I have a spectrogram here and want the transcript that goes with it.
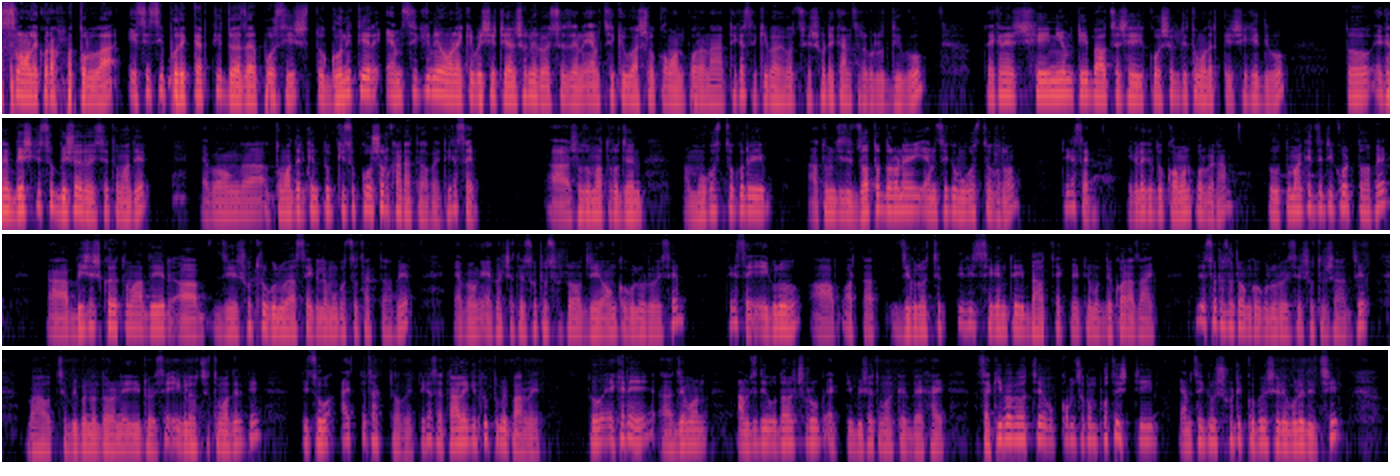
আসসালামু আলাইকুম রহমতুল্লাহ। এসএসসি পরীক্ষার্থী দু হাজার পঁচিশ, তো গণিতের এমসিকিউ নিয়ে অনেকে বেশি টেনশনই রয়েছে যে এমসিকিউ আসলে কমন পড়ে না, ঠিক আছে? কীভাবে হচ্ছে সঠিক অ্যান্সারগুলো দিব? তো এখানে সেই নিয়মটি বা হচ্ছে সেই কৌশলটি তোমাদেরকে শিখিয়ে দিব। তো এখানে বেশ কিছু বিষয় রয়েছে তোমাদের এবং তোমাদের কিন্তু কিছু কৌশল খাটাতে হবে, ঠিক আছে? শুধুমাত্র যে মুখস্থ করে তুমি যদি যত ধরনের এমসিকিউ মুখস্থ করো, ঠিক আছে? এগুলো কিন্তু কমন পড়বে না। তো তোমাকে যেটি করতে হবে বিশেষ করে তোমাদের যে সূত্রগুলো আছে, এগুলো মুখস্থ থাকতে হবে এবং একই সাথে ছোট ছোট যে অঙ্কগুলো রয়েছে, ঠিক আছে? এগুলো অর্থাৎ যেগুলো হচ্ছে তিরিশ সেকেন্ডে বা হচ্ছে এক মিনিটের মধ্যে করা যায়, যে ছোটো ছোটো অঙ্কগুলো রয়েছে সূত্রের সাহায্যে বা হচ্ছে বিভিন্ন ধরনের ই রয়েছে, এগুলো হচ্ছে তোমাদেরকে কিছু আয়ত্ত থাকতে হবে, ঠিক আছে? তাহলে কিন্তু তুমি পারবে। তো এখানে যেমন আমি যদি উদাহরণস্বরূপ একটি বিষয় তোমাকে দেখাই আচ্ছা কীভাবে হচ্ছে কমসে কম পঁচিশটি এমসিকিউ সঠিক করবে সেটা বলে দিচ্ছি।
